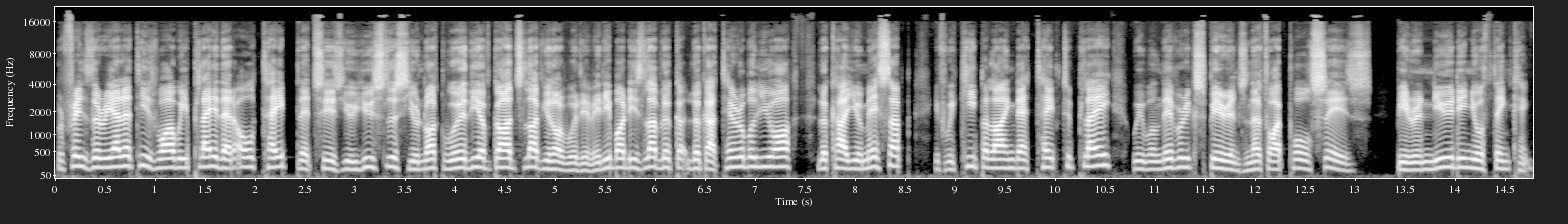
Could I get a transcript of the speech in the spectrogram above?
But, friends, the reality is while we play that old tape that says you're useless, you're not worthy of God's love, you're not worthy of anybody's love, look, look how terrible you are, look how you mess up. If we keep allowing that tape to play, we will never experience. And that's why Paul says, be renewed in your thinking.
